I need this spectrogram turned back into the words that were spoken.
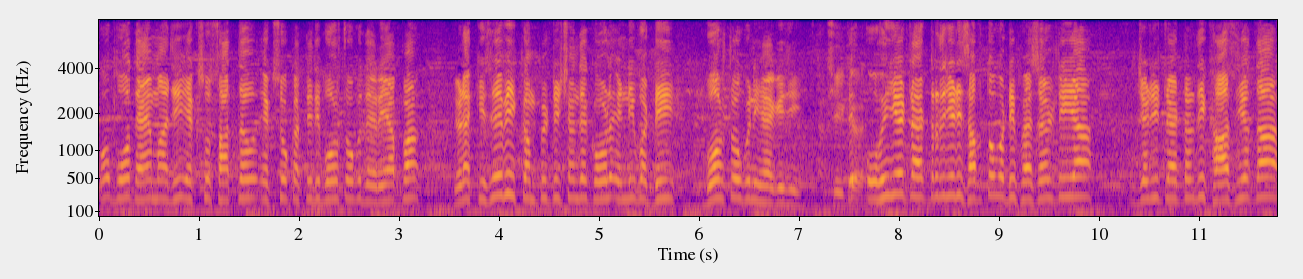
ਉਹ ਬਹੁਤ ਅਹਿਮ ਆ ਜੀ 107 131 ਦੀ ਬੋਰ ਸਟੋਕ ਦੇ ਰਹੇ ਆਪਾਂ। ਜਿਹੜਾ ਕਿਸੇ ਵੀ ਕੰਪੀਟੀਸ਼ਨ ਦੇ ਕੋਲ ਇੰਨੀ ਵੱਡੀ ਬੋਰ ਸਟੋਕ ਨਹੀਂ ਹੈਗੀ ਜੀ। ਠੀਕ ਤੇ ਹੈ। ਉਹੀ ਇਹ ਟਰੈਕਟਰ ਦੀ ਜਿਹੜੀ ਸਭ ਤੋਂ ਵੱਡੀ ਫੈਸਿਲਿਟੀ ਆ ਜਿਹੜੀ ਟਰੈਕਟਰ ਦੀ ਖਾਸੀਅਤ ਆ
